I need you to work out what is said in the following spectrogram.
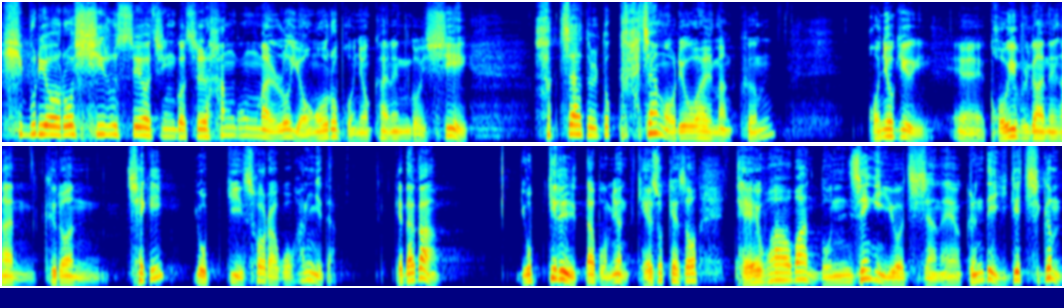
히브리어로 시로 쓰여진 것을 한국말로 영어로 번역하는 것이 학자들도 가장 어려워할 만큼 번역이 예, 거의 불가능한 그런 책이 욥기서라고 합니다. 게다가 욥기를 읽다 보면 계속해서 대화와 논쟁이 이어지잖아요. 그런데 이게 지금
